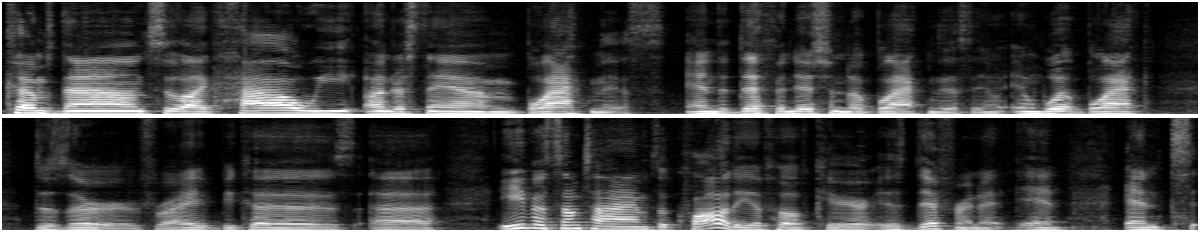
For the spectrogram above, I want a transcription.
comes down to like how we understand blackness and the definition of blackness and, and what black deserves right because uh, even sometimes the quality of healthcare is different and and, t-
